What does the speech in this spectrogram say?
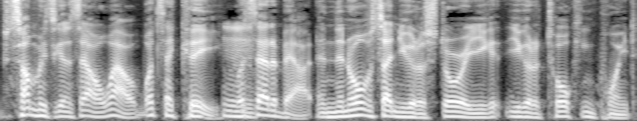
Somebody's going to say, "Oh, wow, what's that key? Mm. What's that about?" And then all of a sudden, you got a story. You you got a talking point.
